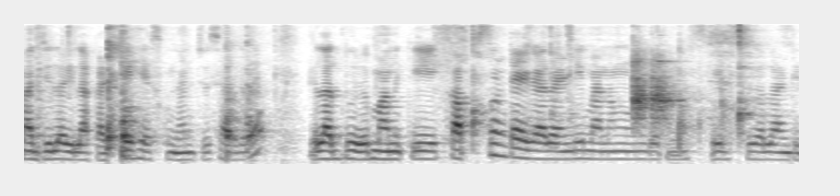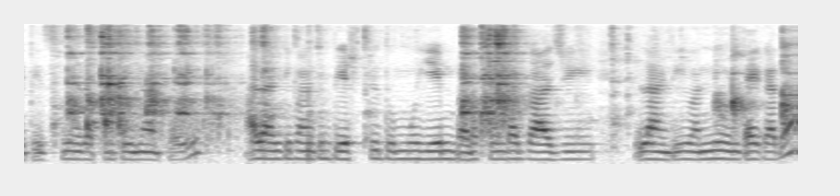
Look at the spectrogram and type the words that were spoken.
మధ్యలో ఇలా కట్ చేసేసుకున్నాను చూసారు కదా? ఇలా దు- మనకి కప్స్ ఉంటాయి కదండి మనం స్వీట్స్ అలాంటివి తీసుకునేటప్పుడు తినవుతాయి అలాంటి మనకి దిష్టి దుమ్ము ఏం పడకుండా గాజు ఇలాంటివన్నీ ఉంటాయి కదా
